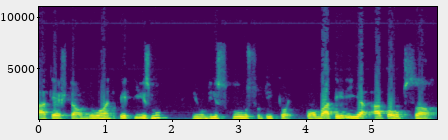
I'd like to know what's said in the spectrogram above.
a questão do antipetismo e um discurso de que combateria a corrupção.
